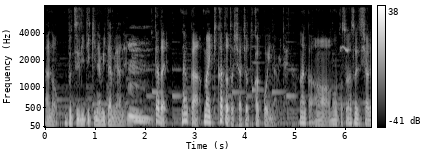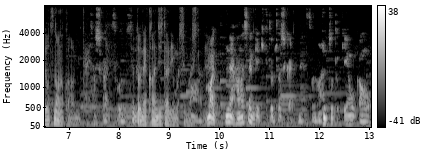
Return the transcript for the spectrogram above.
あの物理的な見た目はね、に。うん。ただなんか、まあ、生き方としてはちょっとかっこいいなみたいななんかああなんかそれはそれでシャレオツなのかなみたいな。確かにそうです、ね。ちょっとね感じたりもしましたね、まあね、話だけ聞くと確かにね、そのちょっと嫌悪感を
